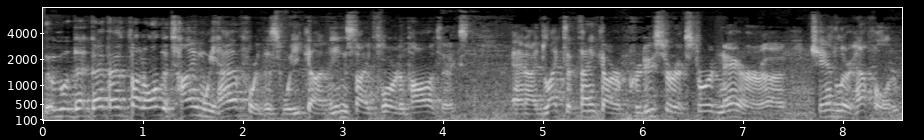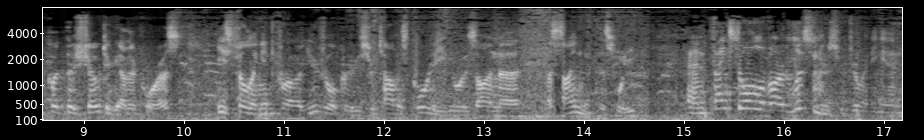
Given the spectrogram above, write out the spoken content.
well, that, that, that's about all the time we have for this week on Inside Florida Politics. And I'd like to thank our producer extraordinaire, uh, Chandler Heffel, who put this show together for us. He's filling in for our usual producer, Thomas Cordy, who was on uh, assignment this week. And thanks to all of our listeners for joining in.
